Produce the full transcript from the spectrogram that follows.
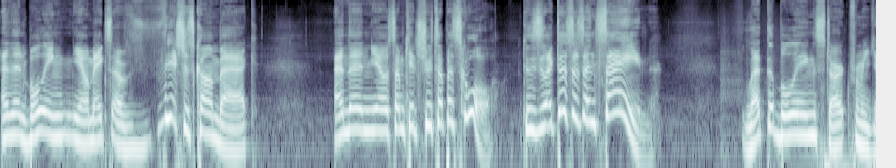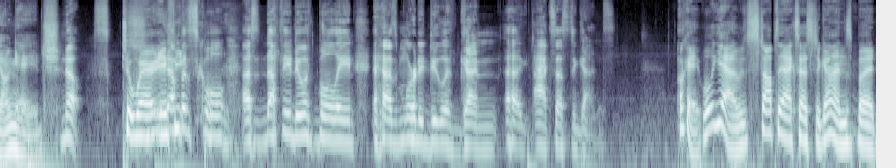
and then bullying, you know, makes a vicious comeback, and then you know some kid shoots up at school because he's like, "This is insane." Let the bullying start from a young age. No. To where if up you- at school has nothing to do with bullying. It has more to do with gun uh, access to guns. Okay, well, yeah, stop the access to guns, but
